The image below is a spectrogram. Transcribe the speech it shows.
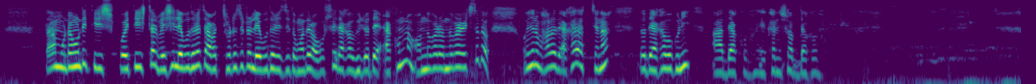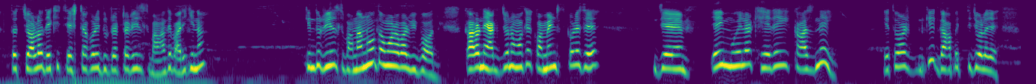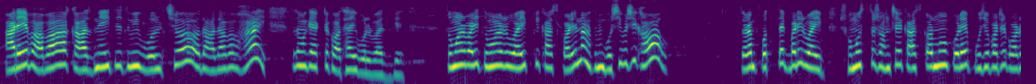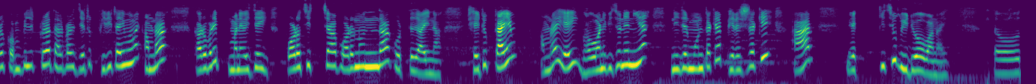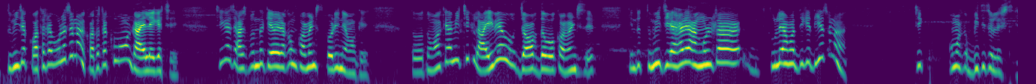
তা মোটামুটি তিরিশ, পঁয়ত্রিশটার বেশি লেবু ধরেছে, আবার ছোটো ছোটো লেবু ধরেছে, তোমাদের অবশ্যই দেখাবো ভিডিওতে। এখন না অন্ধকার অন্ধকার এসছে তো, ওই জন্য ভালো দেখা যাচ্ছে না। তো দেখাবো খুনি, আর দেখো, এখানে সব দেখো। তো চলো দেখি, চেষ্টা করি দুটো একটা রিলস বানাতে পারি কি না কিন্তু রিলস বানানোও তো আমার আবার বিপদ। কারণ একজন আমাকে কমেন্টস করেছে যে, এই মহিলার খেয়ে দেই কাজ নেই? এ তো আর কি গা পেত্তি চলে যায়। আরে বাবা, কাজ নেই তো তুমি বলছো, দাদা বা ভাই? তো তোমাকে একটা কথাই বলব আজকে। তোমার বাড়ি তোমার ওয়াইফ কি কাজ করে না? তুমি বসে বসি খাওয়াও? তোরা প্রত্যেক বাড়ির ওয়াইফ সমস্ত সংসারের কাজকর্ম করে পুজো পাঠের অর্ডার কমপ্লিট করে তারপরে যেটুকু ফ্রি টাইম হয় আমরা কারও বাড়ি মানে ওই যেই পরচিচ্ছা, পরনন্দা করতে যাই না। সেইটুক টাইম আমরা এই ভগবানের পিছনে নিয়ে নিজের মনটাকে ফ্রেশ রাখি আর কিছু ভিডিও বানাই। তো তুমি যে কথাটা বলেছ না, কথাটা খুব আমার গায়ে লেগেছে। ঠিক আছে, আজ পর্যন্ত কেউ এরকম কমেন্টস করিনি আমাকে। তো তোমাকে আমি ঠিক লাইভেও জবাব দেবো কমেন্টসের কিন্তু তুমি যে হারে আঙুলটা তুলে আমার দিকে দিয়েছ না, ঠিক আমাকে বিতি চলে এসছে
